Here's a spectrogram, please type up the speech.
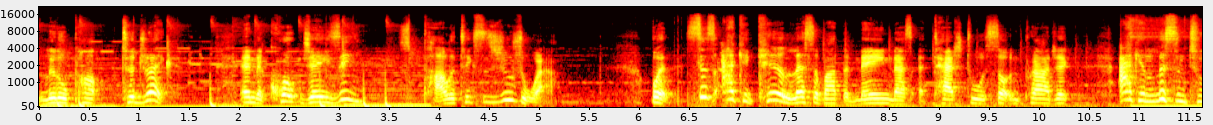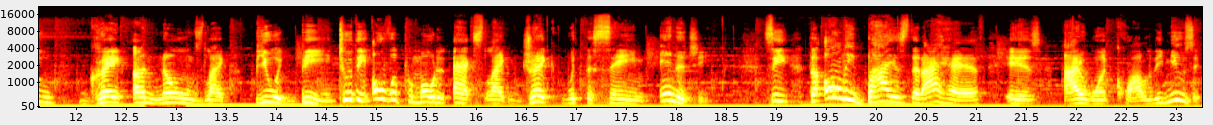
Lil Pump to Drake. And to quote Jay-Z, politics as usual. But since I could care less about the name that's attached to a certain project, I can listen to great unknowns like Buick B to the over-promoted acts like Drake with the same energy. See, the only bias that I have is I want quality music,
